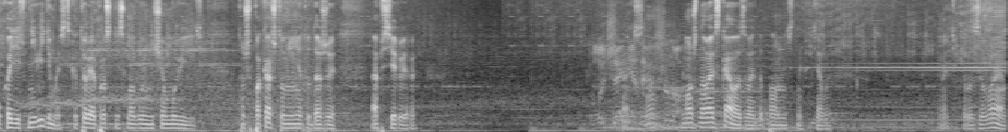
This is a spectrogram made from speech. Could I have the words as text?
уходить в невидимость, которую я просто не смогу ничем увидеть. Потому что пока что у меня нету даже обсервера. Так, ну, можно войска вызвать дополнительно хотя бы. Давайте-ка вызываем.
